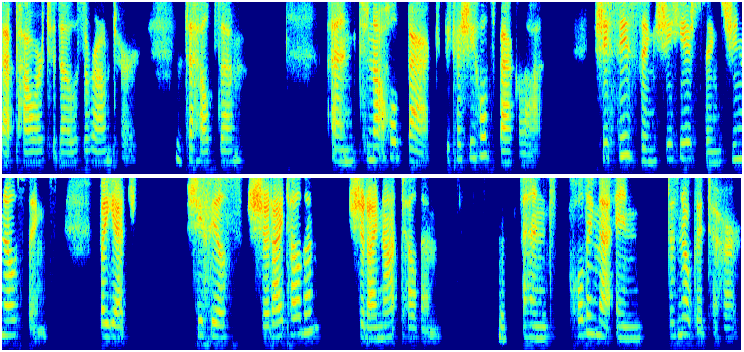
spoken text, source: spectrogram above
that power to those around her, to help them, and to not hold back because she holds back a lot. She sees things, she hears things, she knows things, but yet she feels should I tell them? Should I not tell them? Hmm. And holding that in does no good to her.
